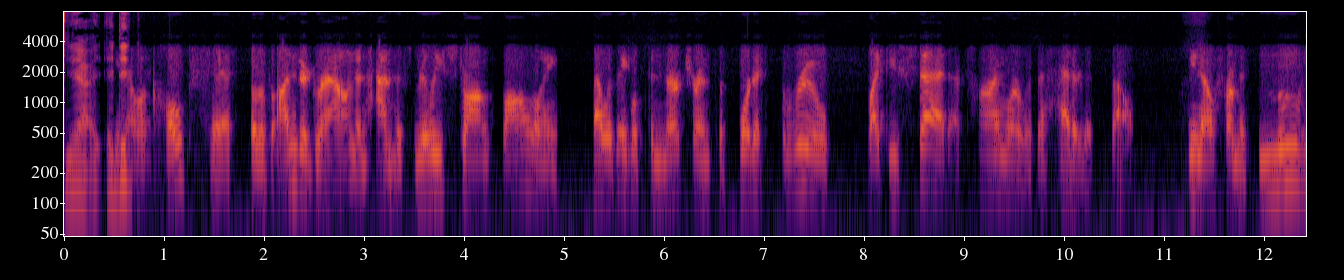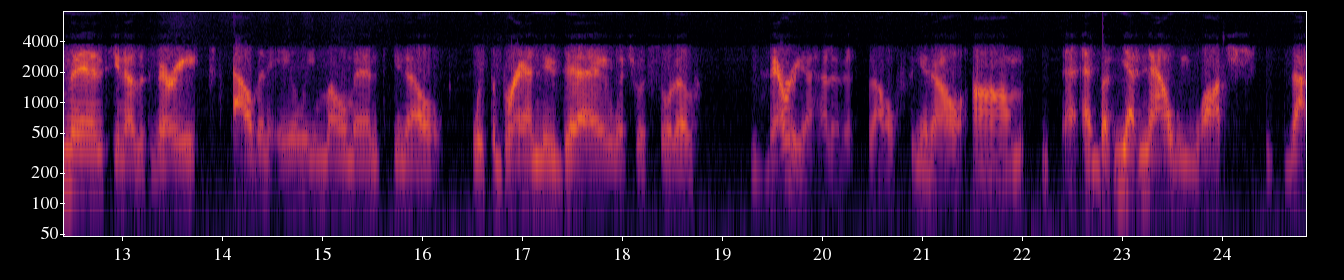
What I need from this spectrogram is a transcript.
Yeah, it, you did. know, a cult hit, sort of underground, and had this really strong following that was able to nurture and support it through, like you said, a time where it was ahead of itself. You know, from its movement, you know, this very Alvin Ailey moment, you know, with the brand new day, which was sort of very ahead of itself, you know. Um, and, but yet now we watch that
